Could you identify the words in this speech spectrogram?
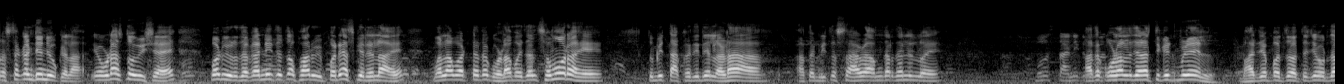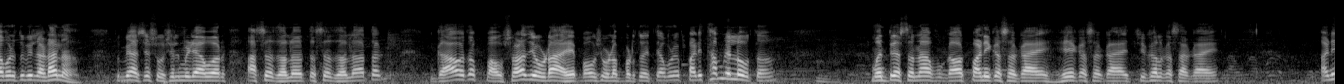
रस्ता कंटिन्यू केला. एवढाच तो विषय आहे. पण विरोधकांनी त्याचा फार विपर्यास केलेला आहे. मला वाटतं तर घोडा मैदान समोर आहे. तुम्ही ताकदीने लढा. आता मी तर सहा वेळा आमदार झालेलो आहे. आता कोणाला ज्याला तिकीट मिळेल भाजपचं त्याच्या विरोधामध्ये तुम्ही लढा ना. तुम्ही असे सोशल मीडियावर असं झालं तसं झालं. आता गाव आता पावसाळा जेवढा आहे पाऊस एवढा पडतोय त्यामुळे पाणी थांबलेलं होतं. मंत्री असताना गावात पाणी कसं काय हे कसं काय चिखल कसा काय? आणि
